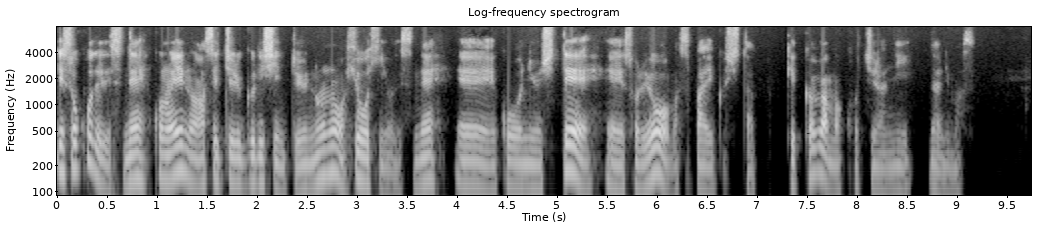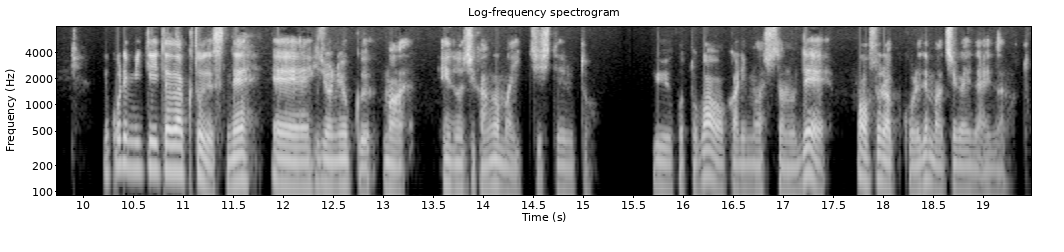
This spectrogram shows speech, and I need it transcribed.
で、そこでですね、この N アセチルグリシンというのの表品をですね、えー、購入して、えー、それをまスパイクした結果がまこちらになります。でこれ見ていただくとですね、えー、非常によく、まあ、映像時間がま一致しているということが分かりましたので、まあ、おそらくこれで間違いないだろうと、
